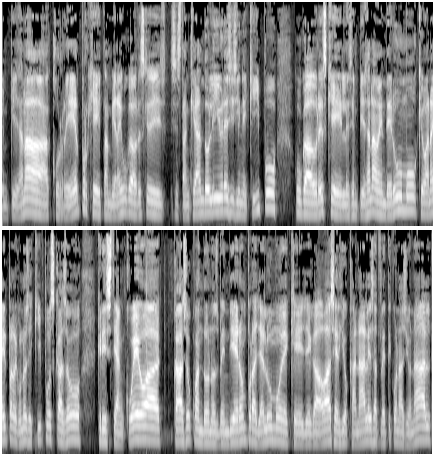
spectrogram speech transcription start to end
empiezan a correr porque también hay jugadores que se están quedando libres y sin equipo, jugadores que les empiezan a vender humo, que van a ir para algunos equipos, caso Cristian Cueva, caso cuando nos vendieron por allá el humo de que llegaba Sergio Canales, Atlético Nacional,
